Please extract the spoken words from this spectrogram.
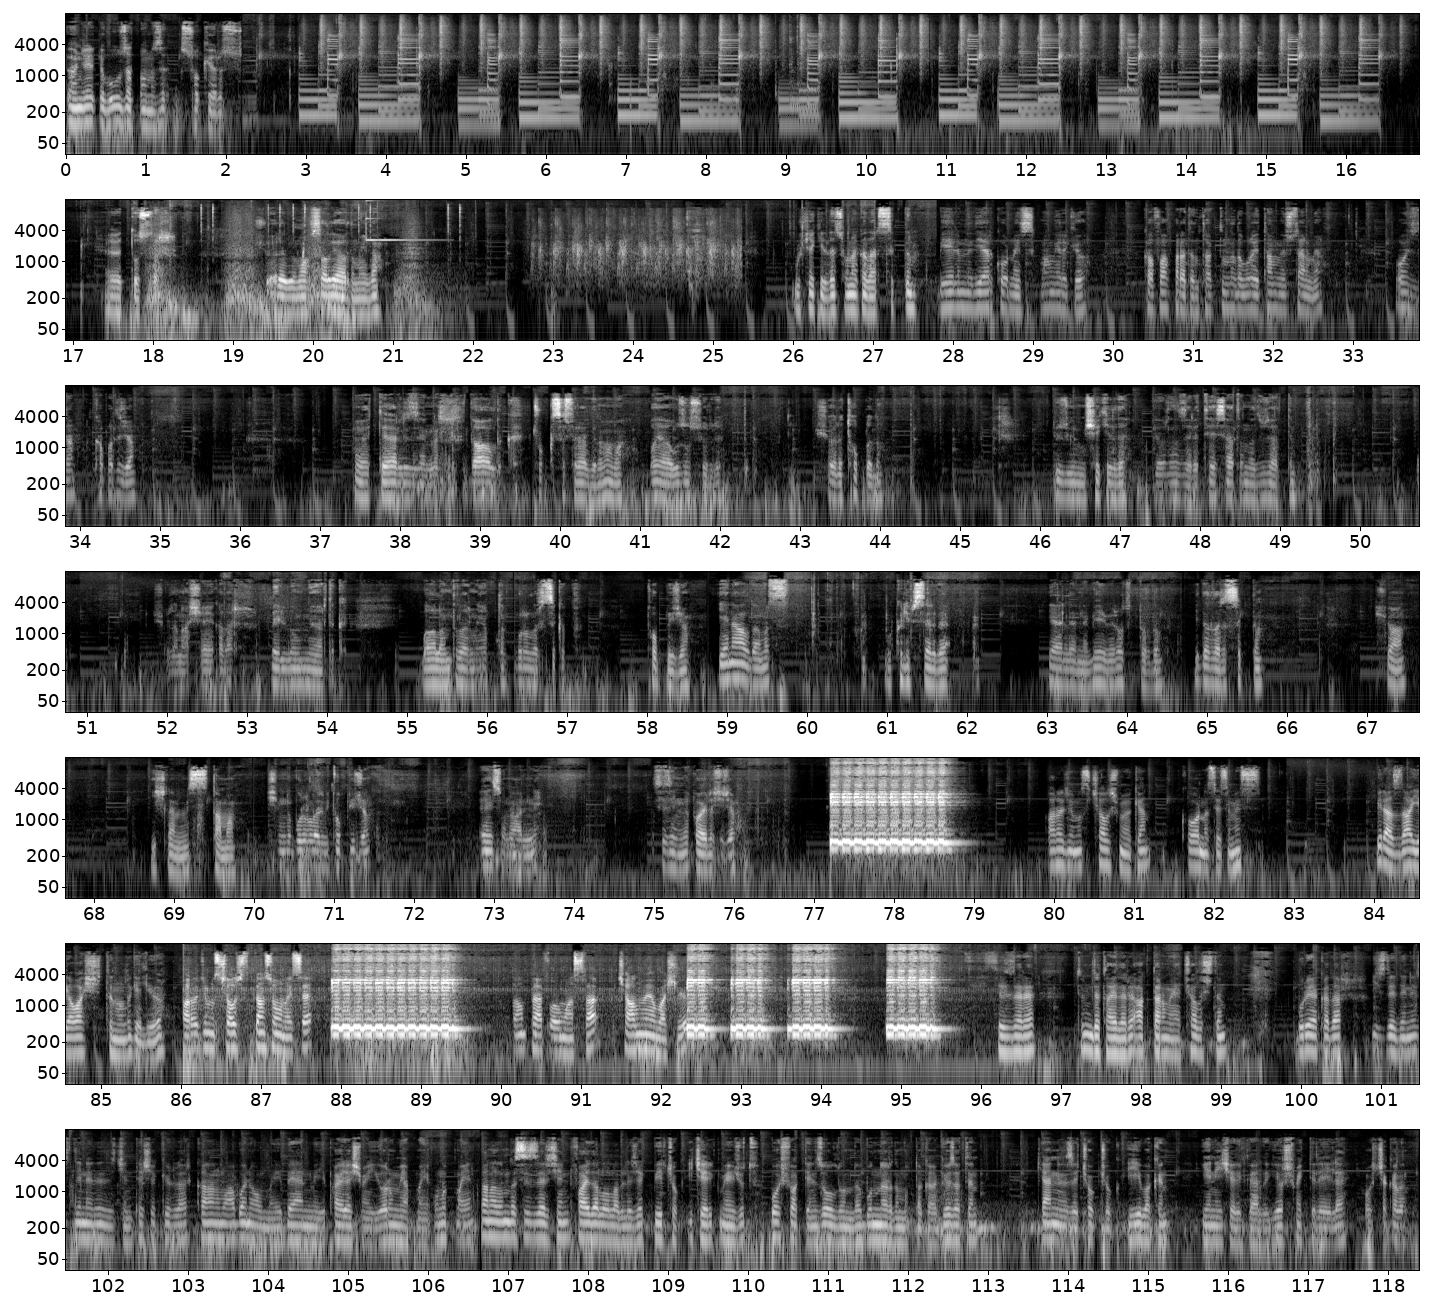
öncelikle bu uzatmamızı sokuyoruz. Evet dostlar. Şöyle bir mafsal yardımıyla bu şekilde sona kadar sıktım. Bir elimle diğer kornayı sıkmam gerekiyor. Kafa aparatını taktığımda da burayı tam göstermiyor. O yüzden kapatacağım. Evet değerli izleyenler dağıldık. Çok kısa sürer dedim ama bayağı uzun sürdü. Şöyle topladım. Düzgün bir şekilde gördüğünüz üzere tesisatını da düzelttim. Şuradan aşağıya kadar belli olmuyor artık. Bağlantılarını yaptım. Buraları sıkıp toplayacağım. Yeni aldığımız bu klipsleri de yerlerine bir bir oturtturdum. Vidaları sıktım. Şu an işlemimiz tamam. Şimdi buraları bir toplayacağım. En son halini sizinle paylaşacağım. Aracımız çalışmıyorken korna sesimiz biraz daha yavaş tınılı geliyor. Aracımız çalıştıktan sonra ise tam performansla çalmaya başlıyor. Sizlere tüm detayları aktarmaya çalıştım. Buraya kadar izlediğiniz, dinlediğiniz için teşekkürler. Kanalıma abone olmayı, beğenmeyi, paylaşmayı, yorum yapmayı unutmayın. Kanalımda sizler için faydalı olabilecek birçok içerik mevcut. Boş vaktiniz olduğunda bunları da mutlaka göz atın. Kendinize çok çok iyi bakın. Yeni içeriklerde görüşmek dileğiyle. Hoşçakalın.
